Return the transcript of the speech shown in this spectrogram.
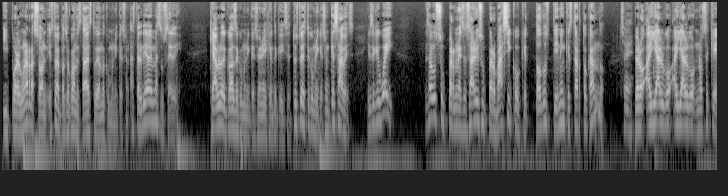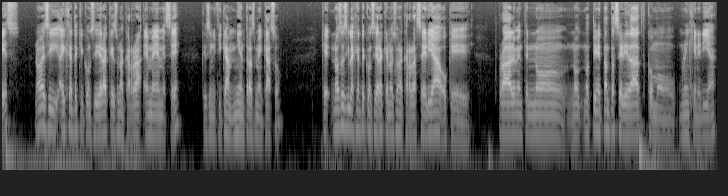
Y por alguna razón, esto me pasó cuando estaba estudiando comunicación. Hasta el día de hoy me sucede. Que hablo de cosas de comunicación y hay gente que dice, tú estudiaste comunicación, ¿qué sabes? Y es de que, güey, es algo súper necesario y súper básico que todos tienen que estar tocando. Sí. Pero hay algo, hay algo, no sé qué es. No sé si hay gente que considera que es una carrera MMC, que significa mientras me caso. Que no sé si la gente considera que no es una carrera seria o que probablemente no, no, no tiene tanta seriedad como una ingeniería.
